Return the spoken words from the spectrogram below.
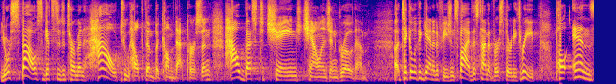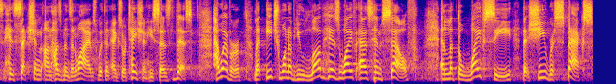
Your spouse gets to determine how to help them become that person, how best to change, challenge, and grow them. Uh, take a look again at Ephesians 5, this time at verse 33. Paul ends his section on husbands and wives with an exhortation. He says this However, let each one of you love his wife as himself, and let the wife see that she respects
